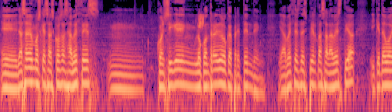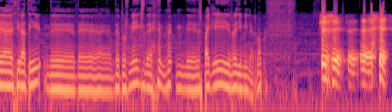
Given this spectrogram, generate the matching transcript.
eh, ya sabemos que esas cosas a veces mm, consiguen lo contrario de lo que pretenden. Y a veces despiertas a la bestia y qué te voy a decir a ti de, de, tus Knicks de, de, Spike Lee y Reggie Miller no sí sí, sí. Eh,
